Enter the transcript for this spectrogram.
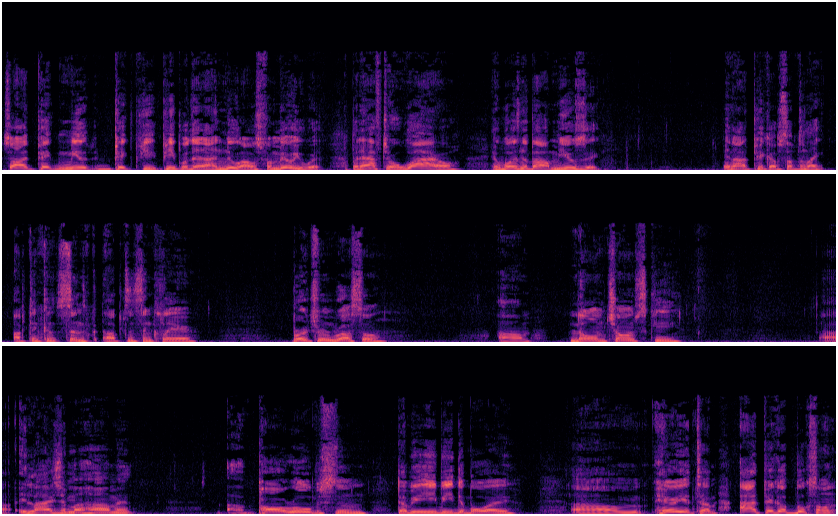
So I'd pick, mu- pick pe- people that I knew I was familiar with. But after a while, it wasn't about music. And I'd pick up something like Upton, Upton Sinclair, Bertrand Russell, um, Noam Chomsky, uh, Elijah Muhammad, uh, Paul Robeson, W.E.B. Du Bois, um, Harriet Tubman. I'd pick up books on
